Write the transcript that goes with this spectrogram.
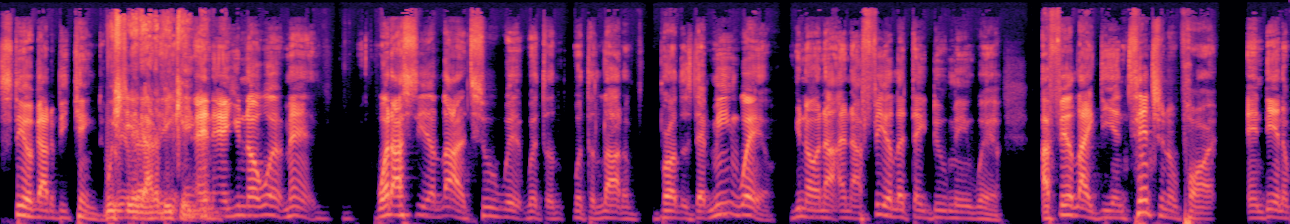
still got to be kingdom. we still right. got to be kingdom. and and you know what, man? What I see a lot too with with a with a lot of brothers that mean well, you know, and I and I feel that they do mean well. I feel like the intentional part, and then a-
